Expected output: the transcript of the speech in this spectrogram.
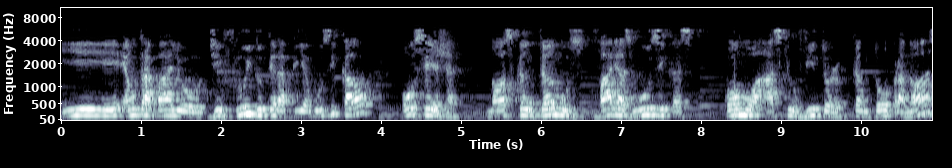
E é um trabalho de fluidoterapia musical, ou seja, nós cantamos várias músicas como as que o Vitor cantou para nós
